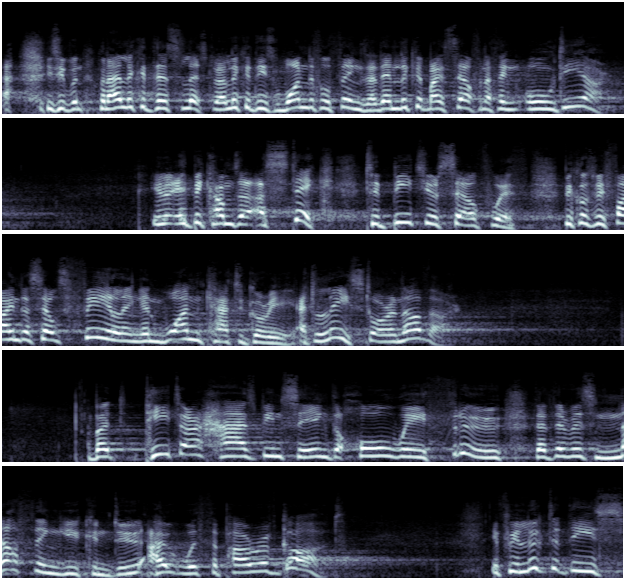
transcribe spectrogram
You see, when, when I look at this list, when I look at these wonderful things, I then look at myself and I think, oh dear. You know, it becomes a, a stick to beat yourself with because we find ourselves failing in one category at least or another. But Peter has been saying the whole way through that there is nothing you can do out with the power of God. If we looked at these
